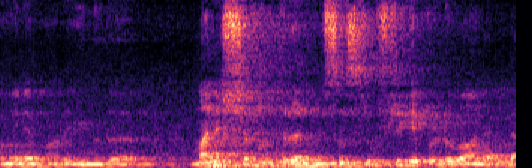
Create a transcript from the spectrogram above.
ഇങ്ങനെ പറയുന്നത് മനുഷ്യപുത്രൻ ശുശ്രൂഷിക്കപ്പെടുവാനല്ല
